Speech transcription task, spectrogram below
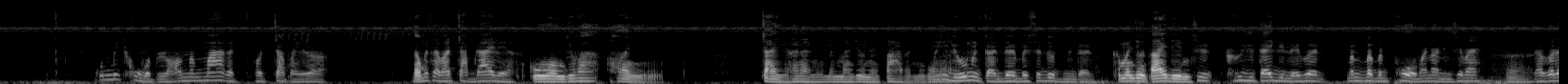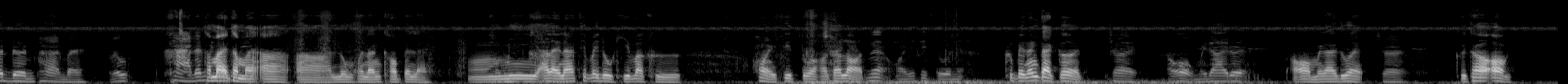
คุณไม่ถูกแบบร้อนมากๆอะพอจับไปแล้วอะแล้ว ไม่สามารถจับได้เลยอะกูงงที่ว่าหอยใจขนาดนี้มันมาอยู่ในป่าแบบนี้ได้ไม่ไงรู้เหมือนกันเดินไปสะดุดเหมือนกัน คือมันอยู่ใต้ดินคือคืออยู่ใต้ดินเลยเพื่อน มันแบบมันโผล่มาหน่อยนี้ใช่ไหมเออแล้วก็แล้วเดินผ่านไป แล้วขาด้านทำไมทำไมอ่าอ่าลุงคนนั้นเขาเป็นไรอืมมีอะไรนะที่ไปดูคลิปอะคือ หอยติดตัวเขาตลอด เนี่ยหอยจะติดตัวเนี่ย คือเป็นตั้งแต่เกิดใช่ เอาออกไม่ได้ด้วย เอาออกไม่ได้ด้วย ใช่ คือถ้าเอาออก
